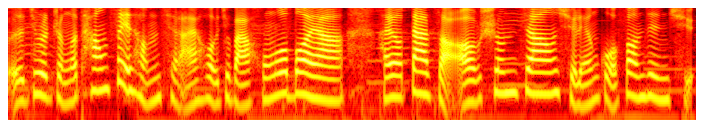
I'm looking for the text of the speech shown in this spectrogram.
呃，就是整个汤沸腾起来后，就把红萝卜呀，还有大枣、生姜、雪莲果放进去。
